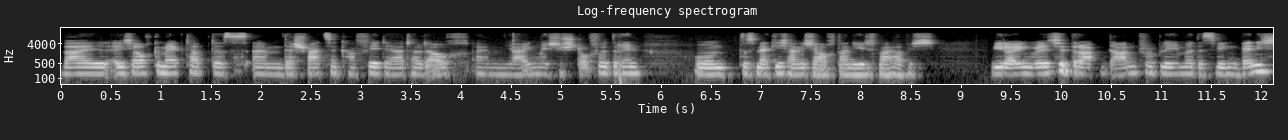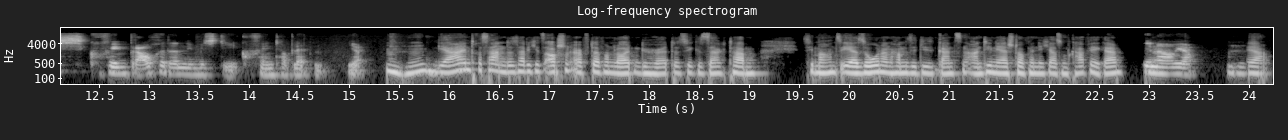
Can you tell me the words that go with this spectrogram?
weil ich auch gemerkt habe, dass ähm, der schwarze Kaffee, der hat halt auch ähm, ja, irgendwelche Stoffe drin. Und das merke ich eigentlich auch dann. Jedes Mal habe ich wieder irgendwelche Dra Darmprobleme. Deswegen, wenn ich Koffein brauche, dann nehme ich die Koffeintabletten. Ja. Mhm. Ja, interessant. Das habe ich jetzt auch schon öfter von Leuten gehört, dass sie gesagt haben, sie machen es eher so, dann haben sie die ganzen Antinährstoffe nicht aus dem Kaffee, gell? Genau, ja. Mhm. Ja.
